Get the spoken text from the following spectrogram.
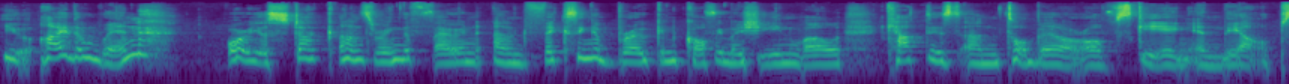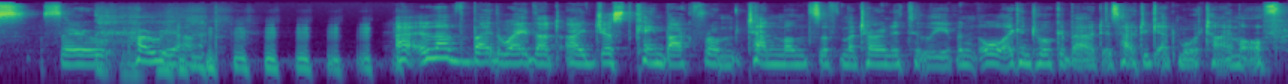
you either win or you're stuck answering the phone and fixing a broken coffee machine while Katis and Tobbe are off skiing in the Alps. So hurry up. I love, by the way, that I just came back from 10 months of maternity leave and all I can talk about is how to get more time off.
